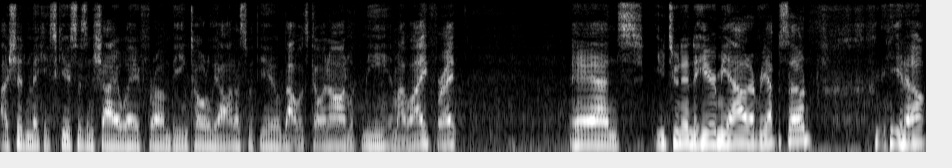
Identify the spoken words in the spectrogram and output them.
I shouldn't make excuses and shy away from being totally honest with you about what's going on with me and my life, right? And you tune in to hear me out every episode, you know?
